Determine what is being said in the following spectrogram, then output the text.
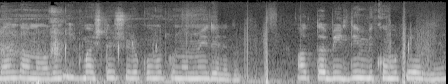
Ben de anlamadım. İlk başta şöyle komut kullanmayı denedim. Hatta bildiğim bir komutu yazayım.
